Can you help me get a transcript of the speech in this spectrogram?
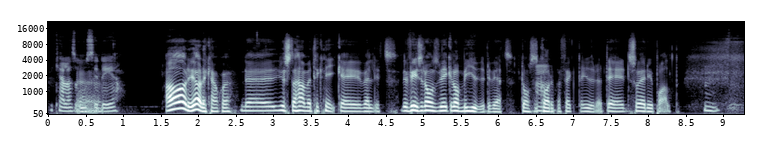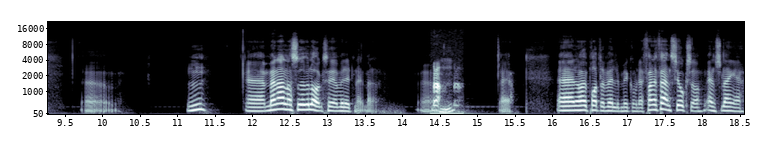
Det kallas. OCD. Ja, det gör det kanske. Det, just det här med teknik är ju väldigt... Det finns ju de som likadant med ljud, du vet. De som ska ha Mm. det perfekta ljudet. Det, så är det ju på allt. Mm. Eh, mm. Eh, men annars överlag så är jag väldigt nöjd med den. Eh, Bra. Mm. eh, nu har jag pratat väldigt mycket om det. Final Fantasy också, än så länge.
